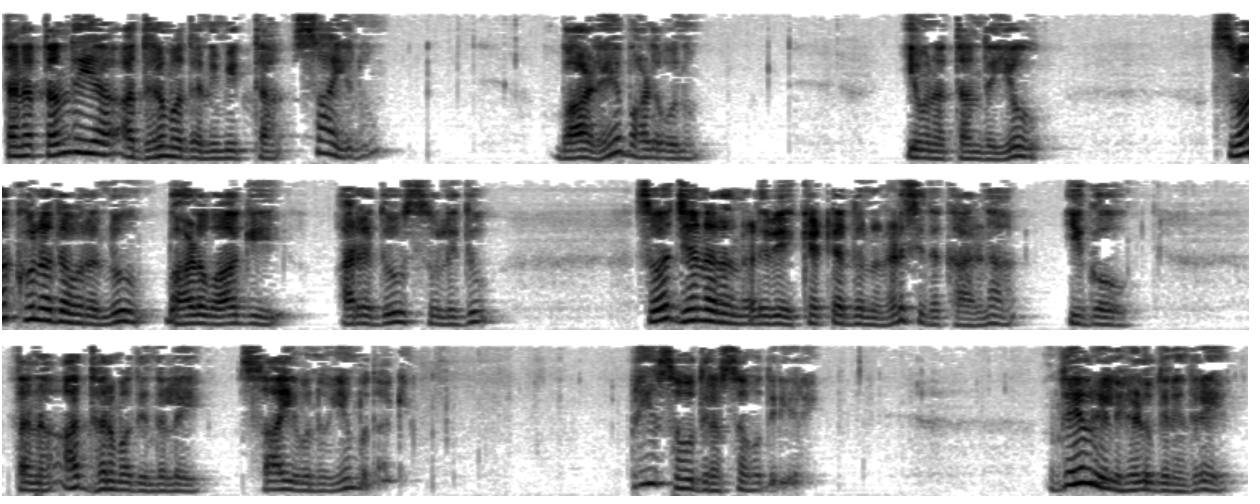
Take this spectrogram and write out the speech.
ತನ್ನ ತಂದೆಯ ಅಧರ್ಮದ ನಿಮಿತ್ತ ಸಾಯನು. ಬಾಳೆ ಬಾಳುವನು. ಇವನ ತಂದೆಯು ಸ್ವಕುಲದವರನ್ನು ಬಹಳವಾಗಿ ಅರೆದು ಸುಲಿದು ಸ್ವಜನರ ನಡುವೆ ಕೆಟ್ಟದ್ದನ್ನು ನಡೆಸಿದ ಕಾರಣ ಈಗೋ ತನ್ನ ಅಧರ್ಮದಿಂದಲೇ ಸಾಯುವನು ಎಂಬುದಾಗಿ. ಪ್ರಿಯ ಸಹೋದರ ಸಹೋದರಿಯರೇ, ದೇವರಲ್ಲಿ ಹೇಳುವುದೇನೆಂದರೆ,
